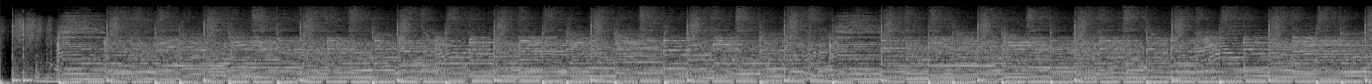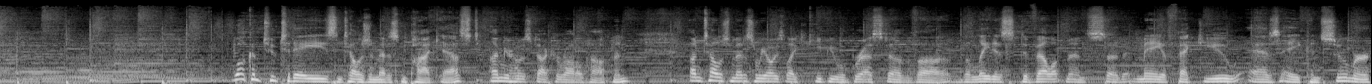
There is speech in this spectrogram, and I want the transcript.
Welcome to today's Intelligent Medicine Podcast. I'm your host, Dr. Ronald Hoffman. On Intelligent Medicine, we always like to keep you abreast of uh, the latest developments uh, that may affect you as a consumer,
